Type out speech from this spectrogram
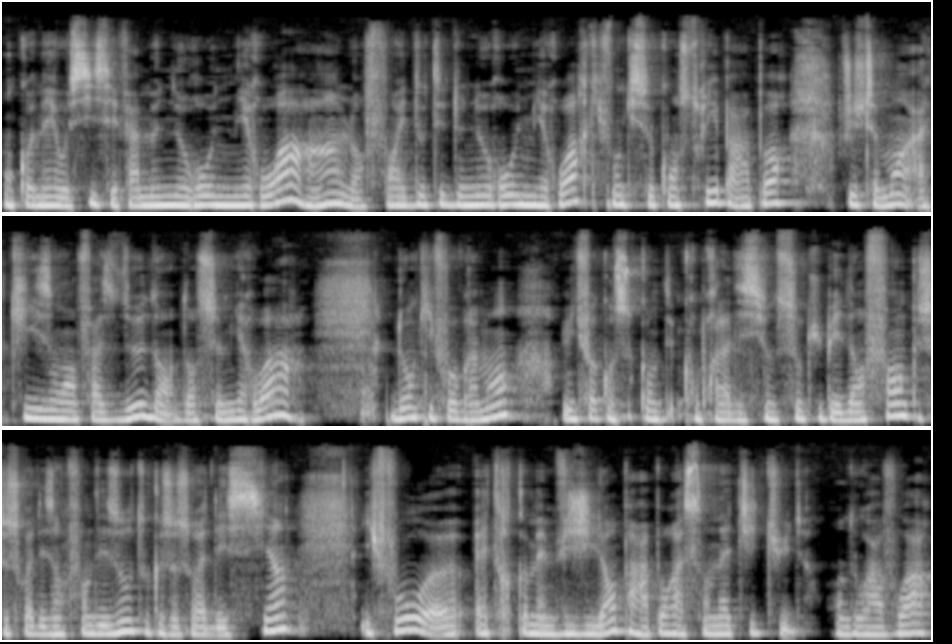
On connaît aussi ces fameux neurones miroirs. Hein. L'enfant est doté de neurones miroirs qui font qu'il se construit par rapport justement à qui ils ont en face d'eux dans, dans, ce miroir. Donc il faut vraiment, une fois qu'on prend la décision de s'occuper d'enfants, que ce soit des enfants des autres ou que ce soit des siens, il faut euh, être quand même vigilant par rapport à son attitude. On doit avoir,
